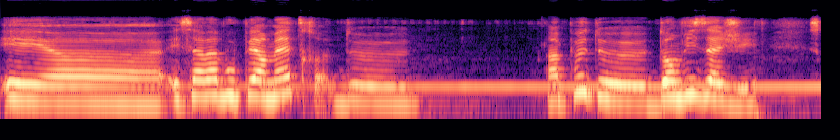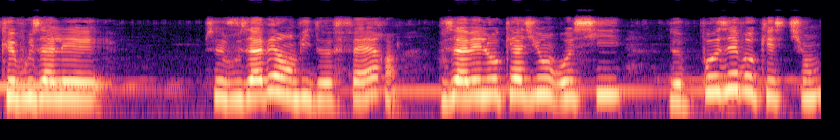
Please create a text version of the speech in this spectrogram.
Et, euh, ça va vous permettre un peu d'envisager ce que vous allez ce que vous avez envie de faire. Vous avez l'occasion aussi de poser vos questions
